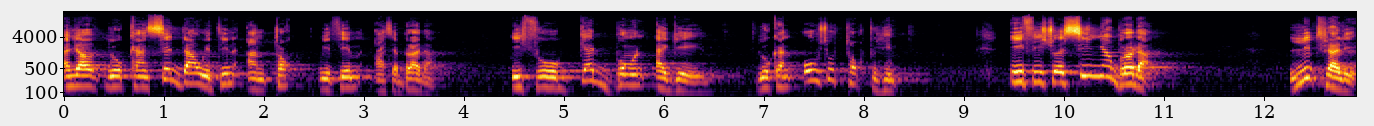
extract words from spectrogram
and you, have, you can sit down with him and talk with him as a brother, if you get born again, you can also talk to him. If he's your senior brother, literally,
